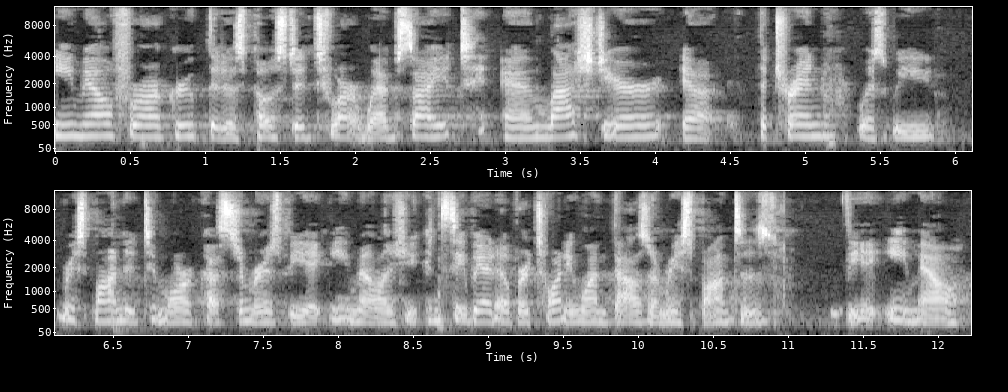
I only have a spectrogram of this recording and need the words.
email for our group that is posted to our website, and last year, uh, the trend was we responded to more customers via email. As you can see, we had over 21,000 responses via email.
